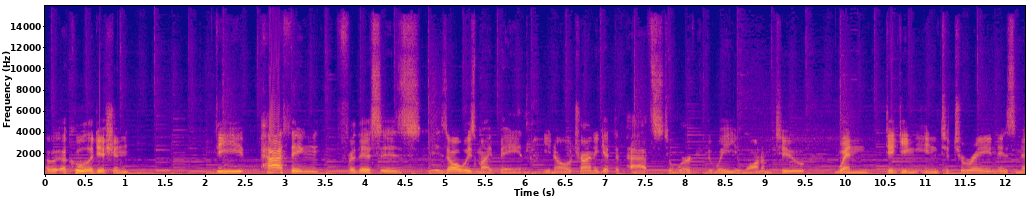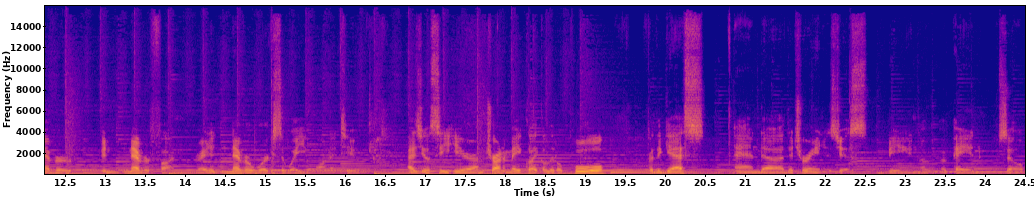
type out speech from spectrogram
a, a cool addition. The pathing for this is is always my bane. You know, trying to get the paths to work the way you want them to when digging into terrain is never never fun, right? It never works the way you want it to. As you'll see here, I'm trying to make like a little pool for the guests, and uh, the terrain is just being a, a pain. So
